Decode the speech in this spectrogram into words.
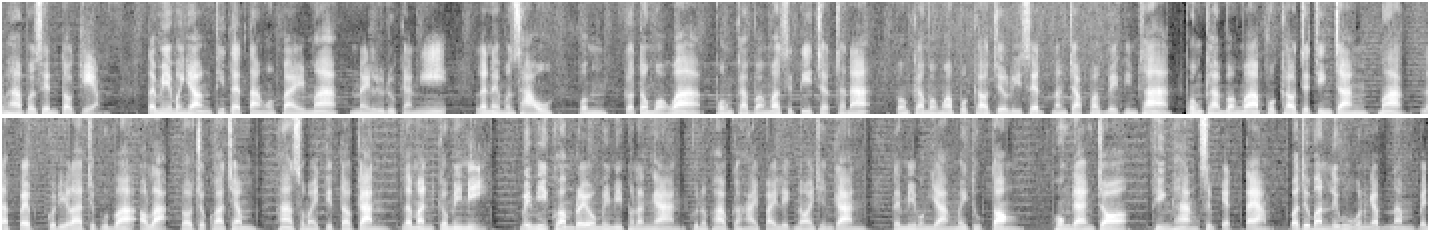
75%ต่อเกม แต่มีบางอย่างที่แตกต่างออกไปมากในฤดูกาลนี้ และในวันเสาร์ผมก็ต้องบอกว่าผมคาดหวังว่าซิตี้จะชนะ ผมคาดหวังว่าพวกเขาจะรีเซ็ตหลังจากพักเบรกทีมชาติ ผมคาดหวังว่าพวกเขาจะจริงจังมาก และเป๊ปกัวดิโอลาจะพูดว่าเอาละเราจะคว้าแชมป์5สมัยติดต่อกัน และมันก็ไม่มี ไม่มีความเร็วไม่มีพลังงาน คุณภาพก็หายไปเล็กน้อยเช่นกัน แต่มีบางอย่างไม่ถูกต้องหงส์แดงเจาะทิ้งห่าง 11 แต้ม ปัจจุบันลิเวอร์พูลครับนำเป็น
